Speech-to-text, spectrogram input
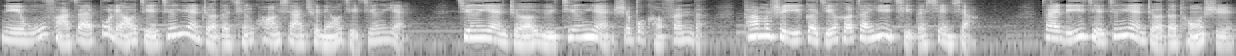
你无法在不了解经验者的情况下去了解经验。经验者与经验是不可分的。”他们是一个结合在一起的现象，在理解经验者的同时，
